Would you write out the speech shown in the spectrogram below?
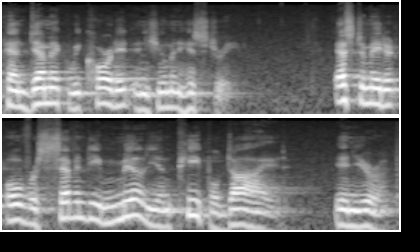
pandemic recorded in human history. Estimated over 70 million people died in Europe.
